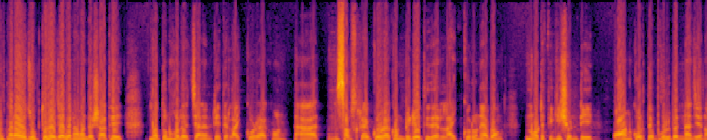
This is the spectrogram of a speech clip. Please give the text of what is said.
আপনারাও যুক্ত হয়ে যাবেন আমাদের সাথে। নতুন হলে চ্যানেলটিতে লাইক করে রাখুন সাবস্ক্রাইব করে রাখুন, ভিডিওটিতে লাইক করুন এবং নোটিফিকেশনটি অন করতে ভুলবেন না যেন।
